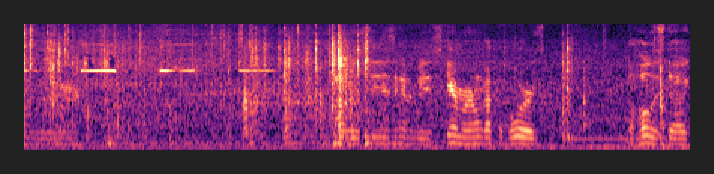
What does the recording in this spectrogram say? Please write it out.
over there. Obviously, this is going to be the skimmer. I don't got the boards. The hole is dug.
